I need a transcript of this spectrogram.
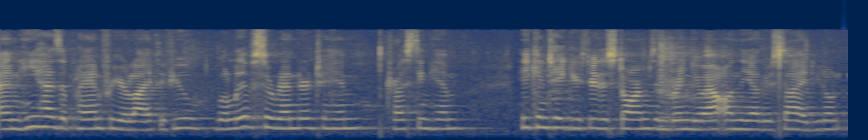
And He has a plan for your life. If you will live surrendered to Him, trusting Him, He can take you through the storms and bring you out on the other side. You don't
